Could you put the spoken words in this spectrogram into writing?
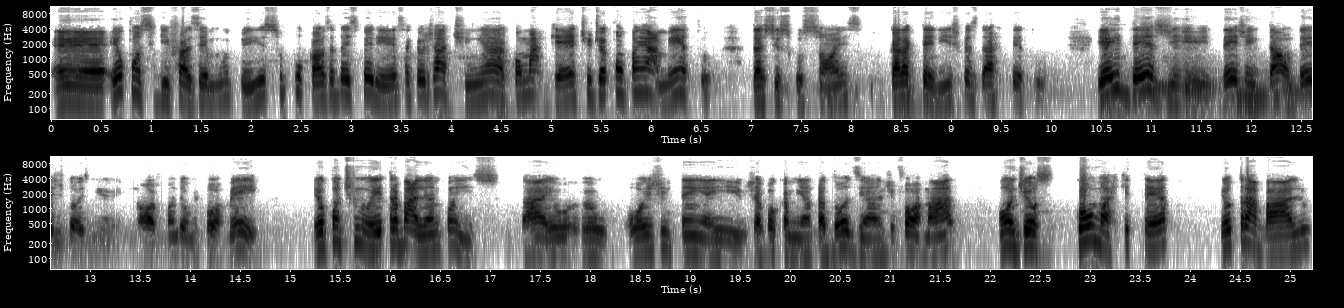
É, eu consegui fazer muito isso por causa da experiência que eu já tinha com maquete de acompanhamento das discussões características da arquitetura. E aí, desde, desde então, desde 2009, quando eu me formei, eu continuei trabalhando com isso. Tá? Eu, eu hoje tenho aí, já vou caminhando para 12 anos de formado, onde eu, como arquiteto, eu trabalho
